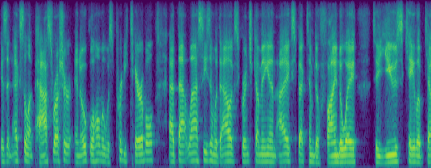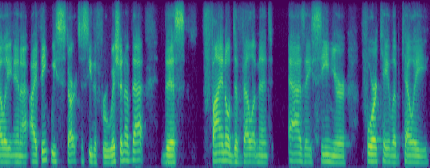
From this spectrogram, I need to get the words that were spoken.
is an excellent pass rusher, and Oklahoma was pretty terrible at that last season with Alex Grinch coming in. I expect him to find a way to use Caleb Kelly, and I, I think we start to see the fruition of that this final development as a senior for Caleb Kelly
